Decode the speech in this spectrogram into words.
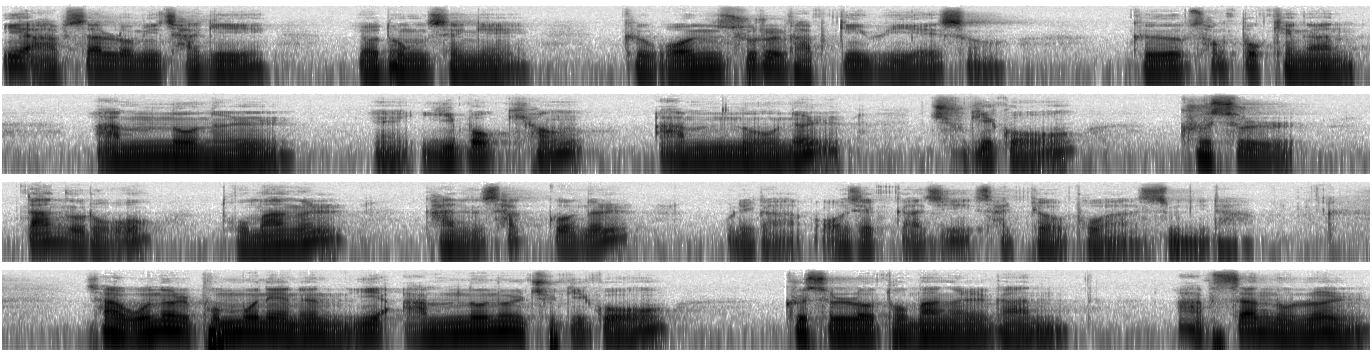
이 압살롬이 자기 여동생의 그 원수를 갚기 위해서 그 성폭행한 암론을 예, 이복형 암론을 죽이고 그술 땅으로 도망을 간 사건을 우리가 어제까지 살펴보았습니다. 자, 오늘 본문에는 이 암론을 죽이고 그슬로 도망을 간 압산론을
